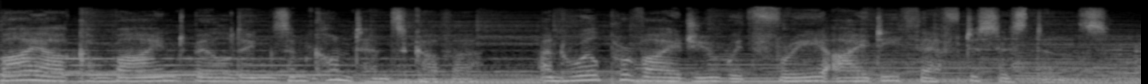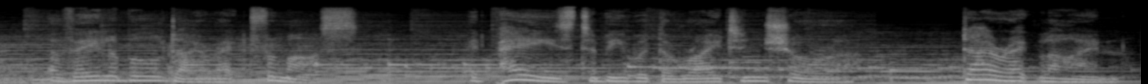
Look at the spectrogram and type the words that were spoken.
Buy our combined buildings and contents cover and we'll provide you with free ID theft assistance, available direct from us. It pays to be with the right insurer. Direct Line.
